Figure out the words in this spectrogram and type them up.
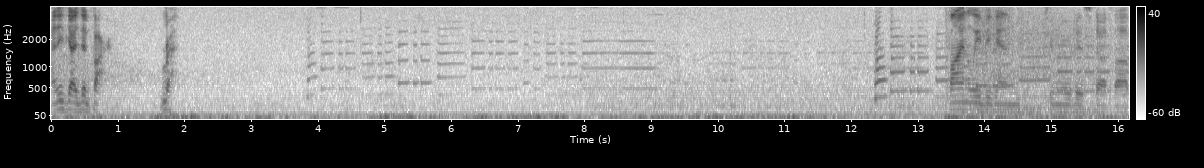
And these guys did fire. Bruh. To move his stuff up.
